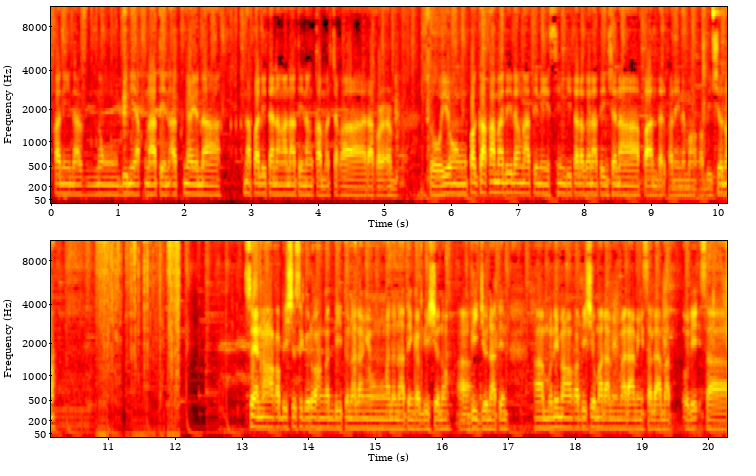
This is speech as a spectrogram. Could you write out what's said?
kanina nung biniyak natin at ngayon na napalitan na nga natin ng cam at saka rocker arm. So yung pagkakamali lang natin is hindi talaga natin siya na pa-under kanina mga kabisyo no. So yan mga kabisyo siguro hanggang dito na lang yung ano natin kabisyo no, ah, video natin. Ah, muli mga kabisyo maraming maraming salamat uli sa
